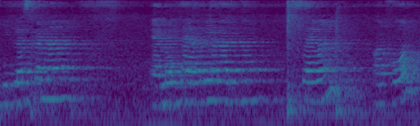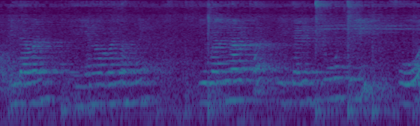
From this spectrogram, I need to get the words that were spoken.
ये प्लस करना है. एल का एल लगा देना है. सेवन और फोर इलेवन ये यहाँ वन हमने. ये वन यहाँ रखा. ये carry two three four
